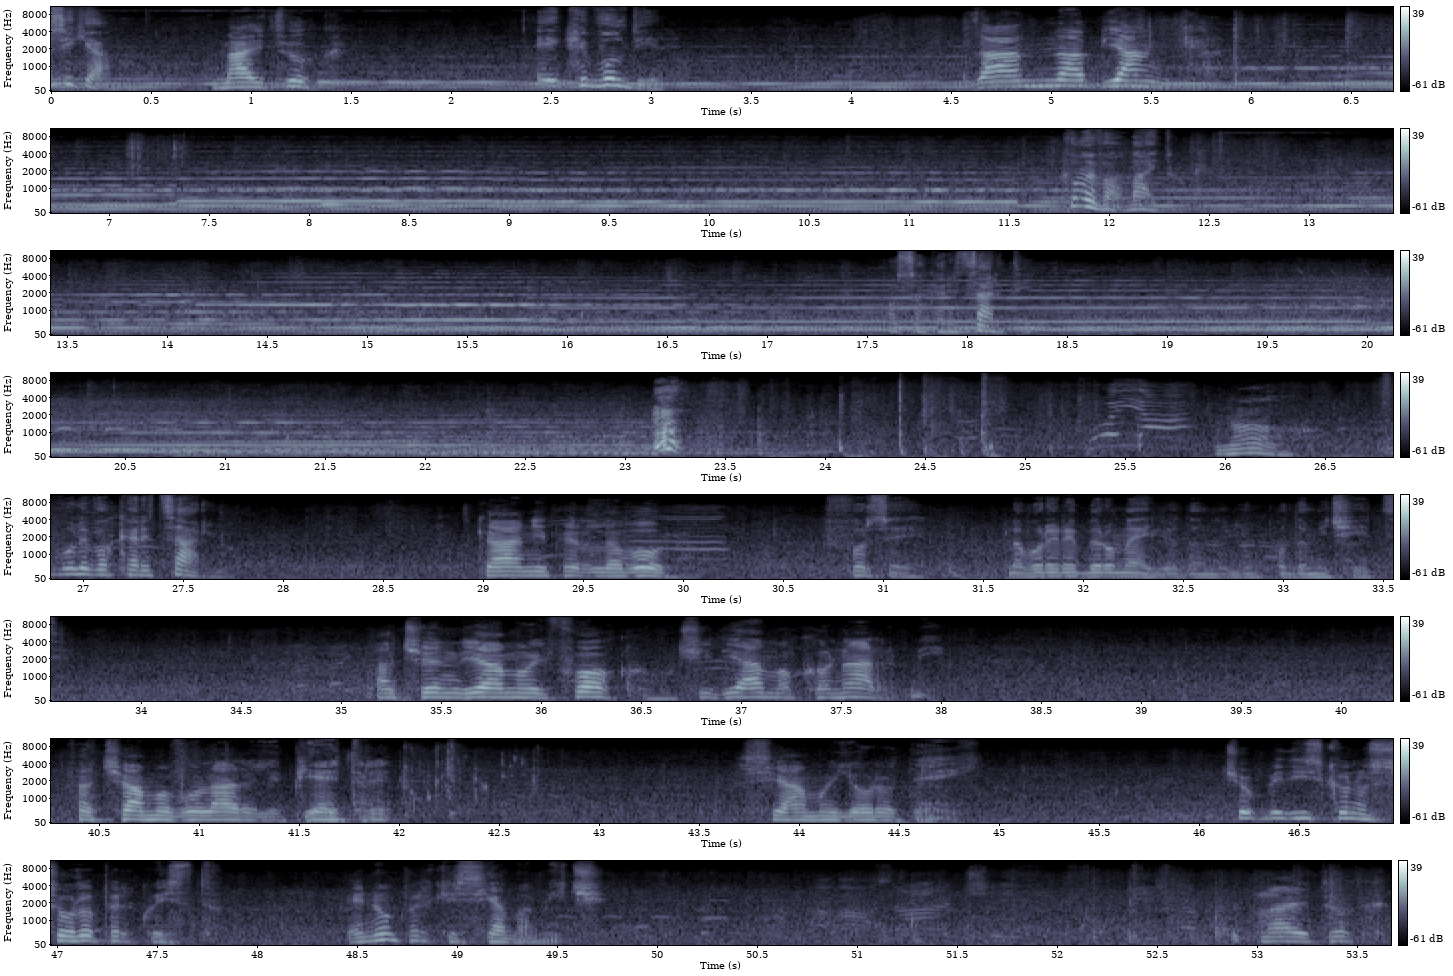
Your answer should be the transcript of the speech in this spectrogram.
si chiama? Maituk, E che vuol dire? zanna bianca. Come va, Maituk? Posso accarezzarti? No, Volevo accarezzarlo. Cani per lavoro. Forse lavorerebbero meglio dandogli un po' d'amicizia. Accendiamo il fuoco, uccidiamo con armi. Facciamo volare le pietre. Siamo i loro dei. Ci obbediscono solo per questo e non perché siamo amici. Maitok,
